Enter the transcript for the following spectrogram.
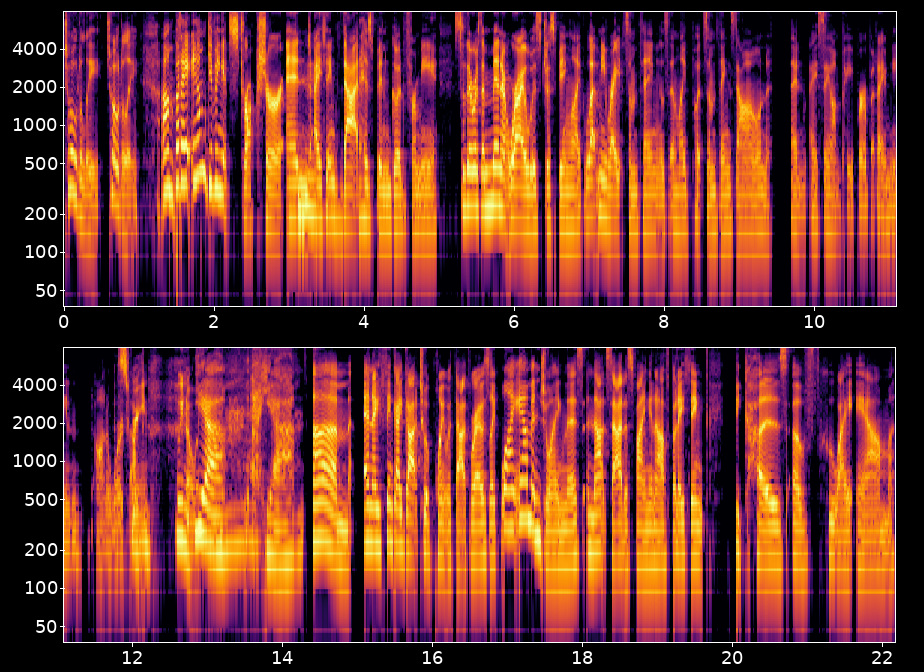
totally, totally. Um, but I am giving it structure, and Mhm. I think that has been good for me. So there was a minute where I was just being like, "Let me write some things and like put some things down." And I say on paper, but I mean on a word doc. screen. We know. what Yeah, yeah. Um, and I think I got to a point with that where I was like, "Well, I am enjoying this, and that's satisfying enough." But I think because of who I am.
